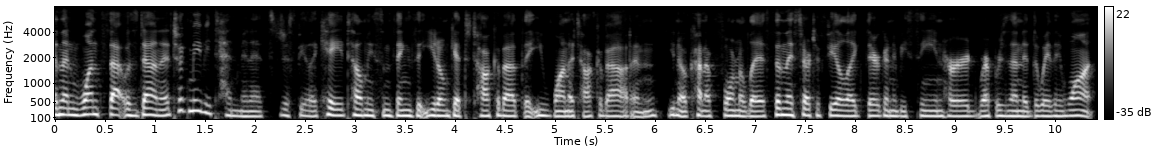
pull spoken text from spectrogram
And then once that was done, it took maybe 10 minutes to just be like, hey, tell me some things that you don't get to talk about that you want to talk about and, you know, kind of form a list. Then they start to feel like they're going to be seen, heard, represented the way they want.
